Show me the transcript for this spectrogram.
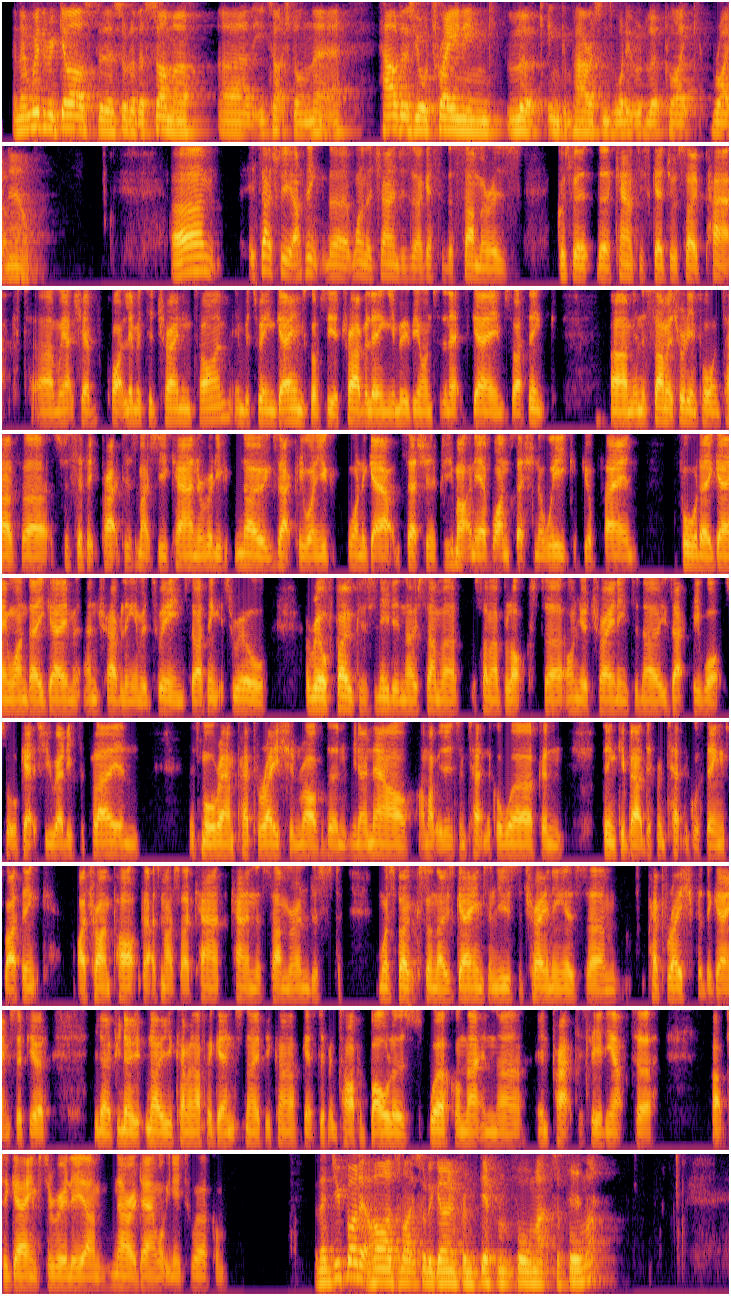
And then with regards to sort of the summer uh, that you touched on there, how does your training look in comparison to what it would look like right now? Um, it's actually, I think the one of the challenges, I guess, of the summer is because the county schedule is so packed, um, we actually have quite limited training time in between games. Obviously, you're traveling, you're moving on to the next game. So I think um, in the summer, it's really important to have uh, specific practice as much as you can and really know exactly when you want to get out the session because you might only have one session a week if you're playing four day game, one day game, and traveling in between. So I think it's real a real focus is needed in those summer summer blocks to, on your training to know exactly what sort of gets you ready to play and it's more around preparation rather than you know now I might be doing some technical work and thinking about different technical things. But I think I try and park that as much as I can can in the summer and just almost focus on those games and use the training as um, preparation for the game. So if you're you know if you know know you're coming up against know if you're coming up against different type of bowlers, work on that in uh, in practice leading up to up to games to really um, narrow down what you need to work on. And then do you find it hard to like sort of going from different format to format?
